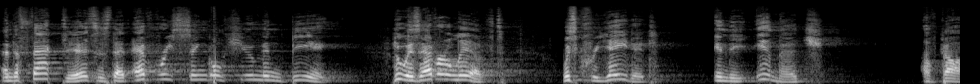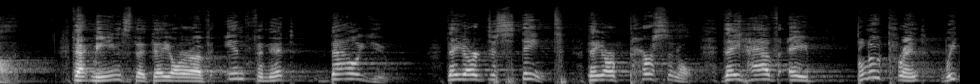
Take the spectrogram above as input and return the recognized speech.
And the fact is, is that every single human being who has ever lived was created in the image of God. That means that they are of infinite value. They are distinct. They are personal. They have a blueprint we,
